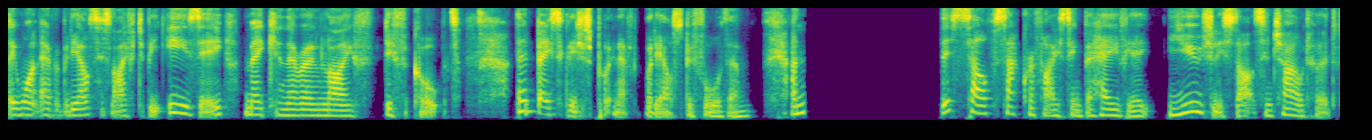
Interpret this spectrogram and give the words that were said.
they want everybody else's life to be easy, making their own life difficult. They're basically just putting everybody else before them. And this self sacrificing behavior usually starts in childhood.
